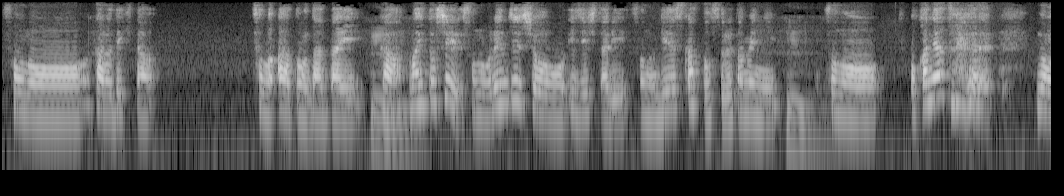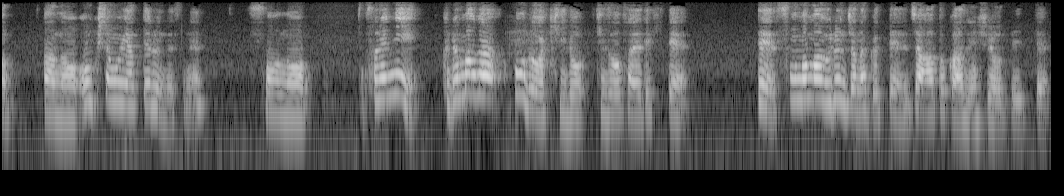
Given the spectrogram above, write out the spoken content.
そのからできたそのアートの団体がうん毎年そのオレンジ賞を維持したりその技術活動するためにうんそのお金集めのあのオークションをやってるんですね。そのそれに車がフォードが起動寄贈されてきてでそのまま売るんじゃなくてじゃあアートカーズにしようって言って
